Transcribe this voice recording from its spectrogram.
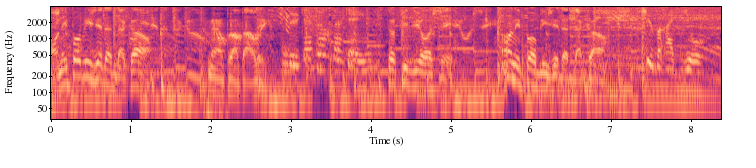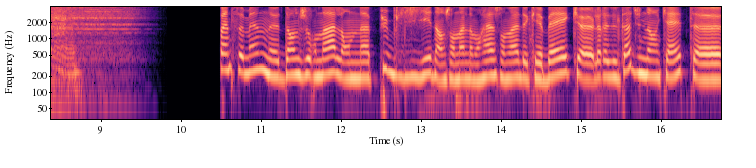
On n'est pas obligé d'être d'accord, mais on peut en parler. De 14 à 15. Sophie Durocher. On n'est pas obligé d'être d'accord. Cube Radio. Fin de semaine, dans le journal, on a publié dans le Journal de Montréal, le Journal de Québec, euh, le résultat d'une enquête euh,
